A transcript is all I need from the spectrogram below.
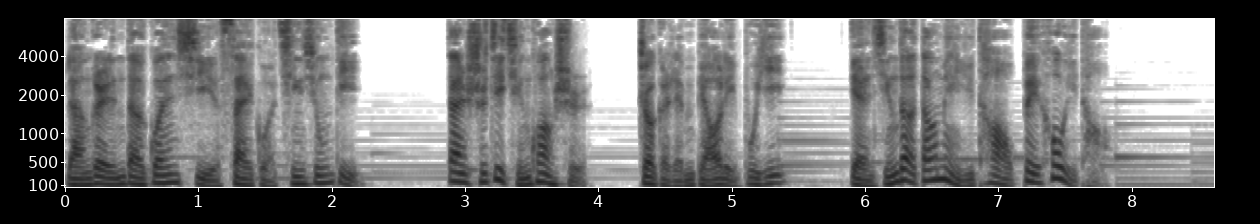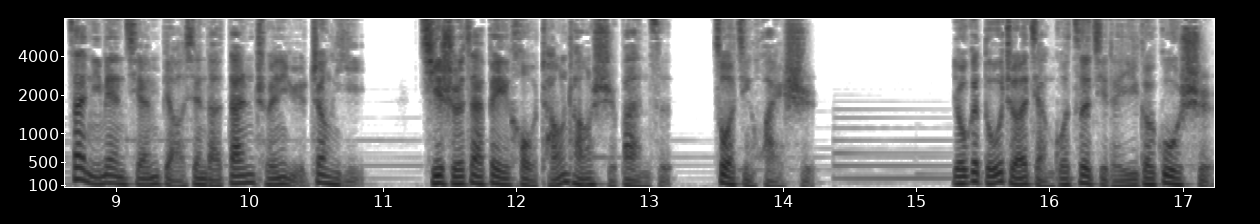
两个人的关系赛过亲兄弟。但实际情况是，这个人表里不一，典型的当面一套，背后一套。在你面前表现的单纯与正义，其实在背后常常使绊子，做尽坏事。有个读者讲过自己的一个故事。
